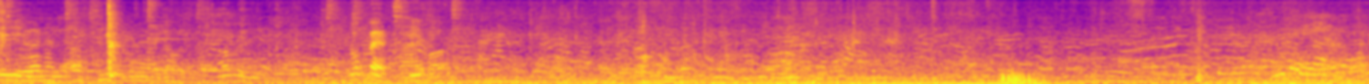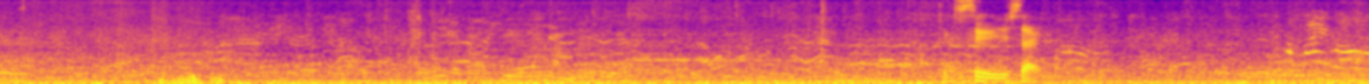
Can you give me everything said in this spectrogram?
นี่เยอะนั่นเอาซื้อกันเลยก็แปดสิบจะซื้ออยู่ใส่ ทำไมบอก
